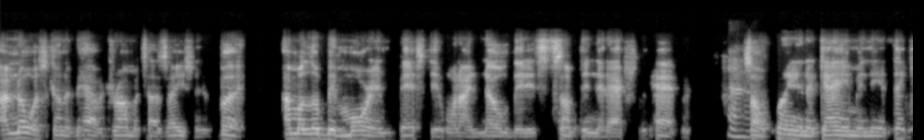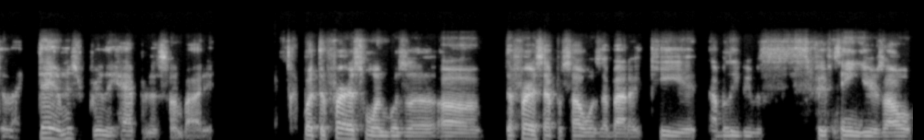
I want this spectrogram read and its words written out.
I know it's gonna have dramatization, but I'm a little bit more invested when I know that it's something that actually happened. Uh-huh. So playing a game and then thinking like, damn, this really happened to somebody. But the first one was a uh, the first episode was about a kid. I believe he was 15 years old.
